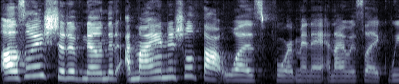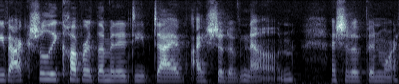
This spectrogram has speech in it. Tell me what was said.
also, I should have known that my initial thought was four minute, and I was like, we've actually covered them in a deep dive. I should have known. I should have been more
